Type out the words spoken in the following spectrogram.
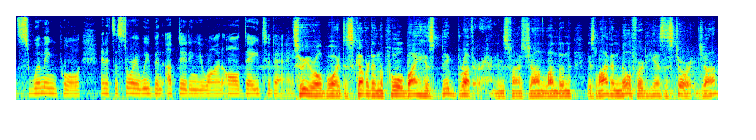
swimming pool, and it's a story we've been updating you on all day today. Two-year-old boy discovered in the pool by his big brother. News 5's John London is live in Milford. He has the story. John?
